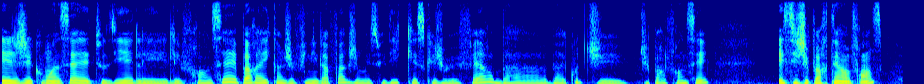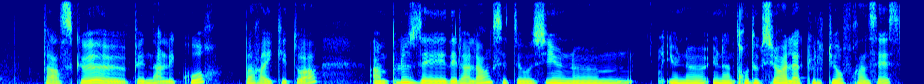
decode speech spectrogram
et j'ai commencé à étudier les, les, français et pareil quand j'ai fini la fac je me suis dit qu'est-ce que je vais faire? Bah, bah écoute je parle français et si je partais en France Parce que euh, pendant les cours, pareil que toi, en plus de, de la langue, c'était aussi une, une, une, introduction à la culture française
